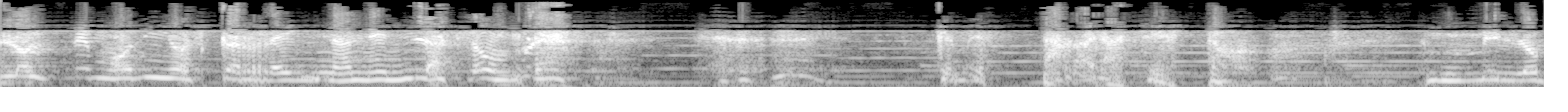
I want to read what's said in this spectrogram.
los demonios que reinan en las sombras, que me pagarás esto. Me lo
